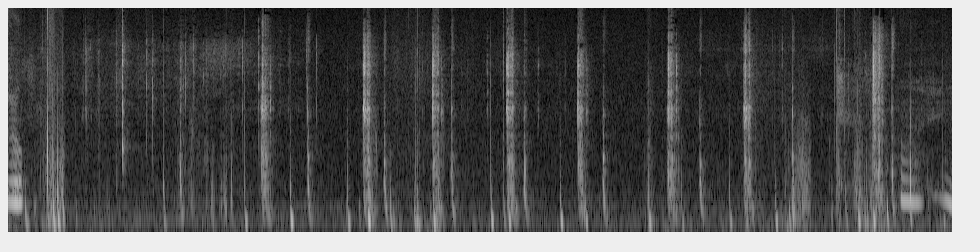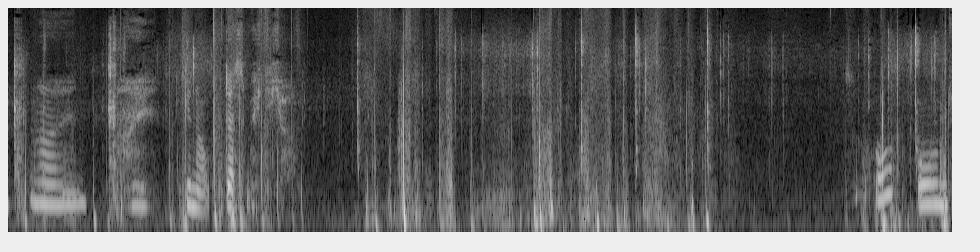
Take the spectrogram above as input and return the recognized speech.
So. Nein, nein. Genau, das möchte ich haben. So, und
